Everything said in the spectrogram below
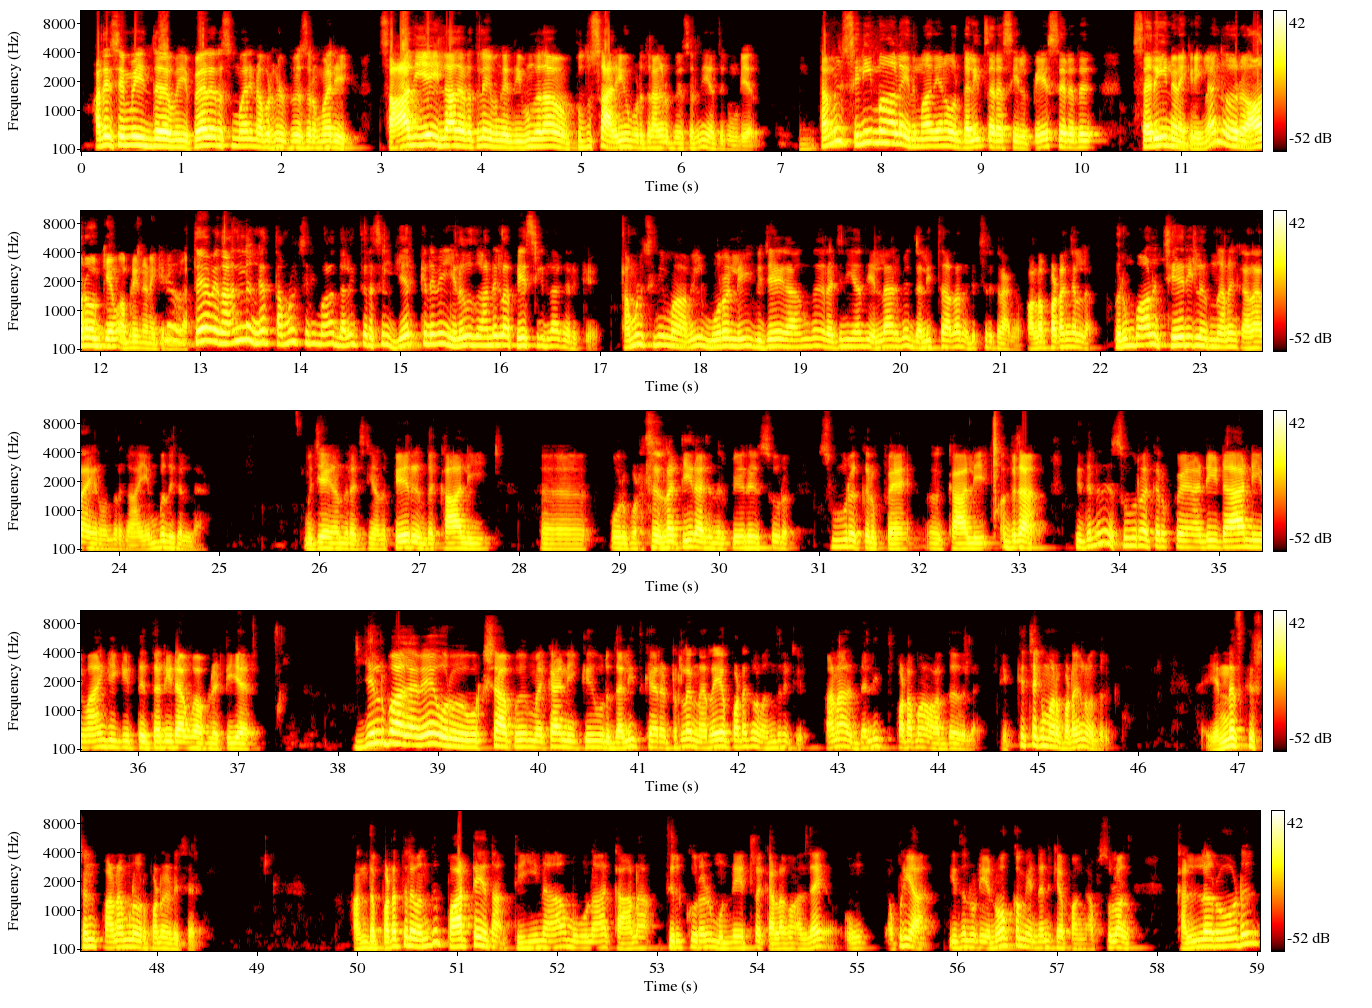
அதே சமயம் இந்த பேரரசு மாதிரி நபர்கள் பேசுற மாதிரி சாதியே இல்லாத இடத்துல இவங்க இவங்க தான் புதுசா அறிமுகப்படுத்துறாங்கன்னு பேசுறது ஏத்துக்க முடியாது. தமிழ் சினிமால இது மாதிரியான ஒரு தலித் அரசியல் பேசுறது சரின்னு நினைக்கிறீங்களா? இல்ல ஒரு ஆரோக்கியம் அப்படின்னு நினைக்கிறீங்களா? தேவைதான். இல்லைங்க. தமிழ் சினிமாவில் தலித் அரசியல் ஏற்கனவே எழுபது ஆண்டுகளா பேசிக்கிட்டு தாங்க இருக்கு. தமிழ் சினிமாவில் முரளி விஜயகாந்த் ரஜினிகாந்த் எல்லாருமே தலித்தா தான் நடிச்சிருக்கிறாங்க. பல படங்கள்ல. பெரும்பாலும் சேரியில இருந்தானே கதாநாயகர் வந்திருக்கான் எண்பதுகள்ல. விஜயகாந்த் ரஜினி அந்த பேர் இந்த காளி ஒரு படத்துல எல்லாம் டி ராஜேந்தர் பேர் சூர சூரக்கருப்பேன் காளி அப்படிதான். இது என்ன சூரக்கருப்பேன் அடிடா நீ வாங்கிக்கிட்டு தடிடாங்க டிஆர் இயல்பாகவே ஒரு ஒர்க் ஷாப்பு மெக்கானிக்கு ஒரு தலித் கேரக்டரில் நிறைய படங்கள் வந்திருக்கு. ஆனால் அது தலித் படமாக வந்ததில்லை. எக்கச்சக்கமான படங்கள் வந்திருக்கு. என்எஸ் கிருஷ்ணன் பணம்னு ஒரு படம் நடிச்சார். அந்த படத்துல வந்து பாட்டே தான். தீனா மூனா காணா திருக்குறள் முன்னேற்ற கழகம். அதுல அப்படியா? இதனுடைய நோக்கம் என்னன்னு கேட்பாங்க. அப்ப சொல்லுவாங்க கல்லரோடு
